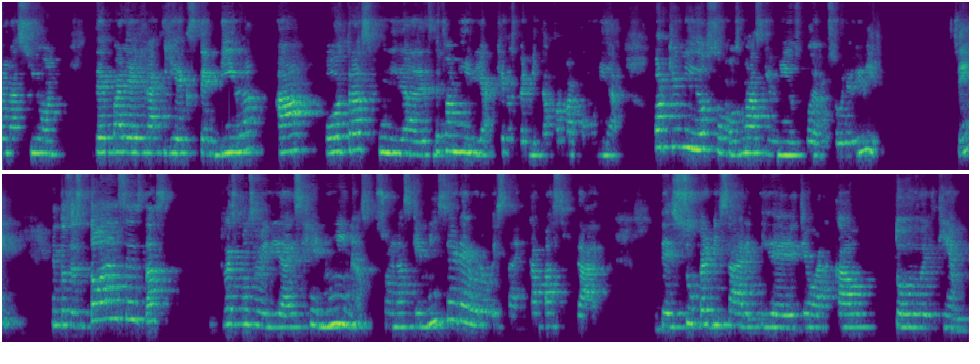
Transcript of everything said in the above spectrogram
relación de pareja y extendida a otras unidades de familia que nos permitan formar comunidad. Porque unidos somos más y unidos podemos sobrevivir. ¿Sí? Entonces, todas estas responsabilidades genuinas son las que mi cerebro está en capacidad de supervisar y de llevar a cabo todo el tiempo.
